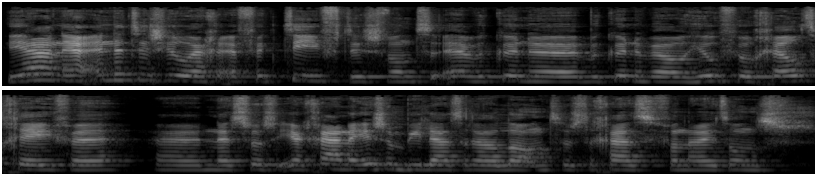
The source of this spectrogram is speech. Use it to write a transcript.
Ja, nou ja, en het is heel erg effectief. Dus, want we, kunnen, we kunnen wel heel veel geld geven. net zoals Ghana is een bilateraal land. Dus er gaat vanuit ons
